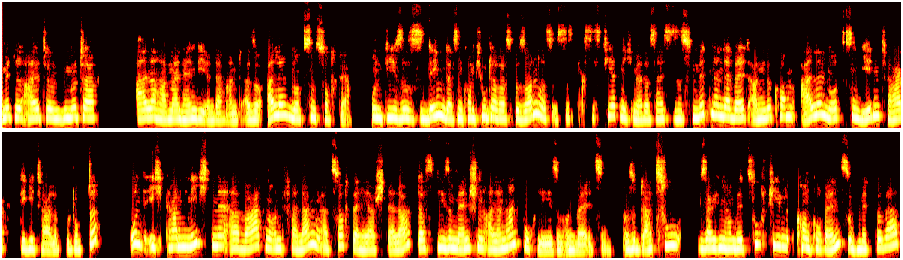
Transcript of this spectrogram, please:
Mittelalte, Mütter, alle haben ein Handy in der Hand. Also alle nutzen Software. Und dieses Ding, dass ein Computer was Besonderes ist, das existiert nicht mehr. Das heißt, es ist mitten in der Welt angekommen. Alle nutzen jeden Tag digitale Produkte. Und ich kann nicht mehr erwarten und verlangen als Softwarehersteller, dass diese Menschen alle ein Handbuch lesen und wälzen. Also dazu, sage ich mal, haben wir zu viel Konkurrenz und Mitbewerb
